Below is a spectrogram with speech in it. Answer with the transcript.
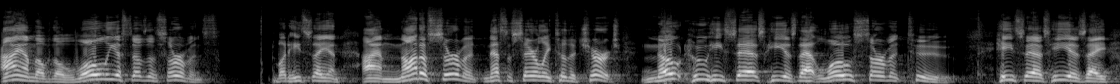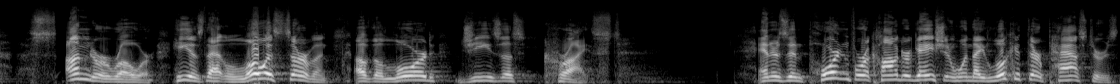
I am of the lowliest of the servants, but he's saying, I am not a servant necessarily to the church. Note who he says he is that low servant to. He says he is a under rower. He is that lowest servant of the Lord Jesus Christ. And it is important for a congregation when they look at their pastors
